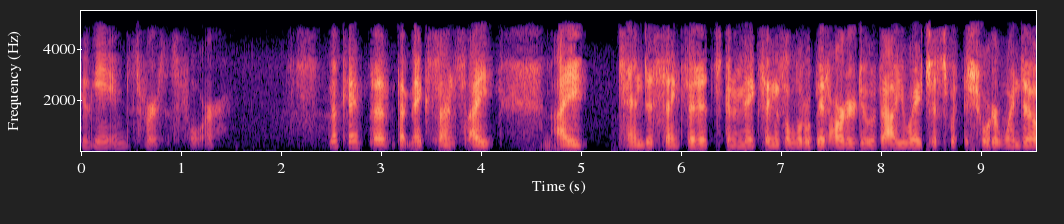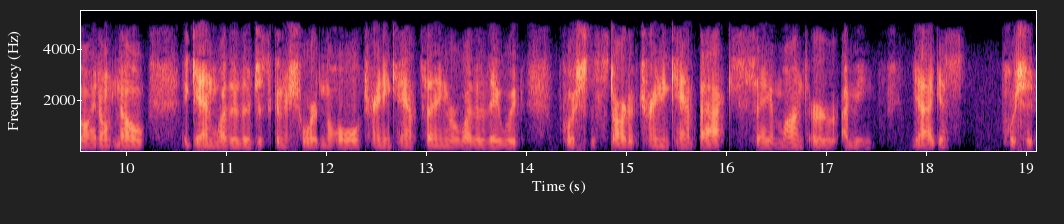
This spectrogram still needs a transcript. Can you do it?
two games versus four. Okay, that that makes sense. I I tend to think that it's going to make things a little bit harder to evaluate just with the shorter window. I don't know, again, whether they're just going to shorten the whole training camp thing or whether they would push the start of training camp back, say, a month, or, I mean, yeah, I guess push it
